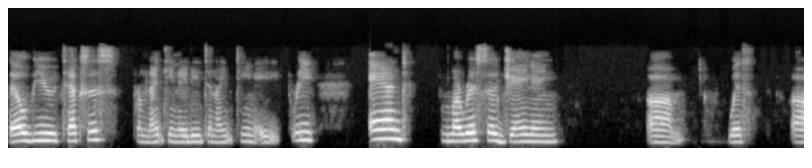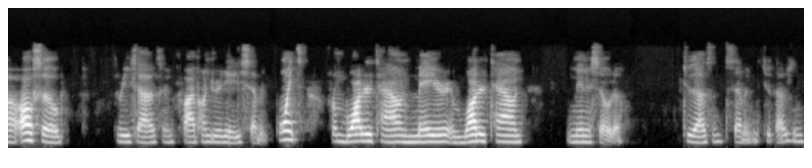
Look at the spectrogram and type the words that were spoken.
Belvieu, Texas from 1980 to 1983, and Marissa Janing um, with uh, also 3,587 points from Watertown Mayer in Watertown, Minnesota, 2007 2012.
